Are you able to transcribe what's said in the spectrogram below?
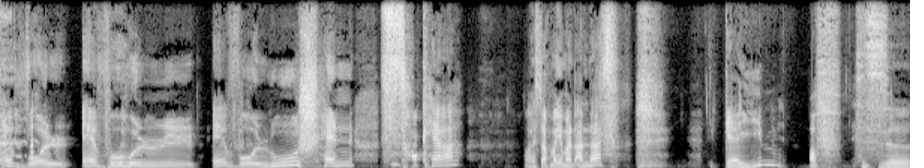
Evol Evol Evolution Soccer. Oh, jetzt darf mal jemand anders. Game of the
